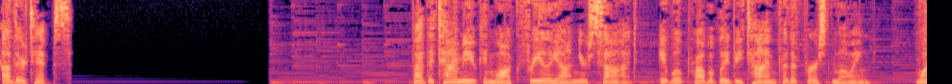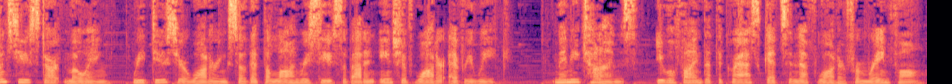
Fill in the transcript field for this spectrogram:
Other tips By the time you can walk freely on your sod, it will probably be time for the first mowing. Once you start mowing, reduce your watering so that the lawn receives about an inch of water every week. Many times, you will find that the grass gets enough water from rainfall,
